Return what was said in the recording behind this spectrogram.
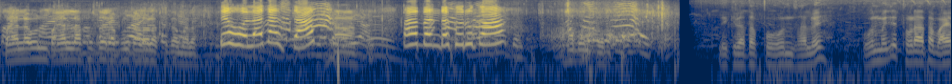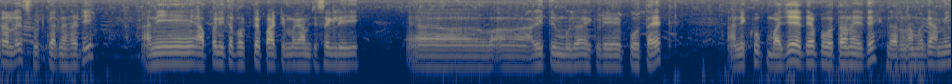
पाय लावून पायाला लागतो तर आपण काढावं लागतं आम्हाला. ते होलात असतात? हा. हा बंद करू का? हा बोलतो देखील आता पोहून झालोय. पोहून म्हणजे थोडा आता बाहेर आलोय शूट करण्यासाठी. आणि आपण इथं बघतोय पाठीमागे आमची सगळी अं, आळीतील मुलं इकडे पोहत आहेत आणि खूप मजा येते पोहताना इथे. धरणामध्ये आम्ही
